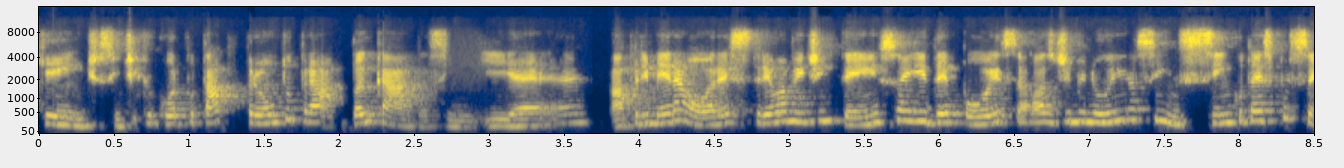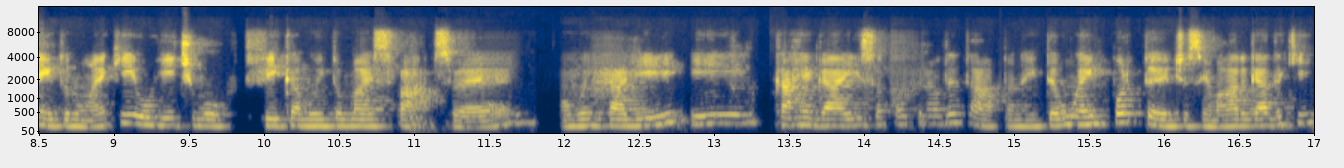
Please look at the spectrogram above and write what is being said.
quente, sentir que o corpo está pronto para pancada, assim. E é a primeira hora é extremamente intensa e depois elas diminuem assim 5, 10%. Não é que o ritmo fica muito mais fácil, é aguentar ali e carregar isso até o final da etapa, né? Então é importante, assim, é uma largada que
